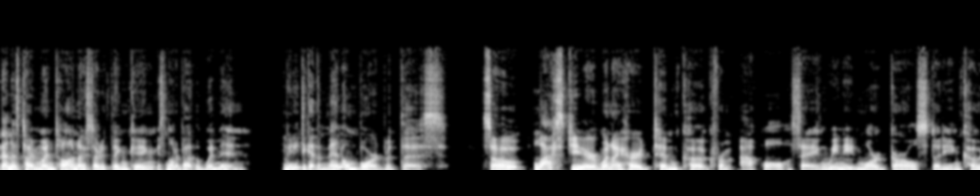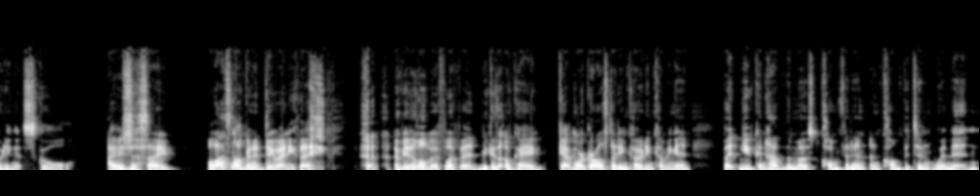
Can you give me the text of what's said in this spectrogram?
Then as time went on, I started thinking, it's not about the women. We need to get the men on board with this. So last year, when I heard Tim Cook from Apple saying we need more girls studying coding at school, I was just like, well, that's not going to do anything. I'm being a little bit flippant because, okay, get more girls studying coding coming in. But you can have the most confident and competent women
